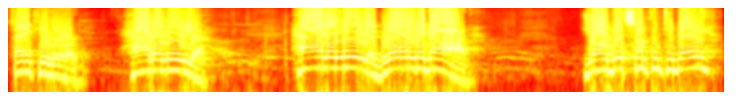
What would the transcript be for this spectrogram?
Thank you, Lord. Hallelujah. Hallelujah. Glory to God. Did y'all get something today?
